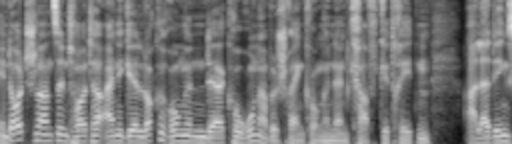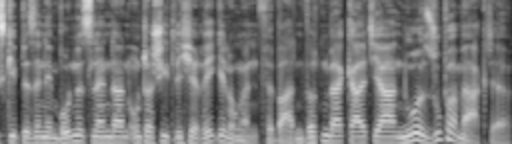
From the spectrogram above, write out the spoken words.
In Deutschland sind heute einige Lockerungen der Corona-Beschränkungen in Kraft getreten. Allerdings gibt es in den Bundesländern unterschiedliche Regelungen. Für Baden-Württemberg galt ja nur Supermärkte,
